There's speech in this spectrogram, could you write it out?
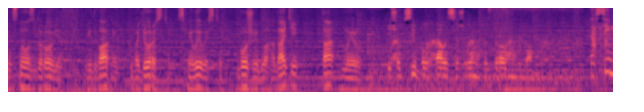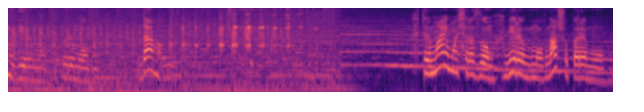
міцного здоров'я, відваги, бадьорості, сміливості, Божої благодаті та миру. І щоб всі поверталися живими та здоровими додому. Та всі ми віримо у перемогу. Да, малий. Тримаємось разом, віримо в нашу перемогу.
